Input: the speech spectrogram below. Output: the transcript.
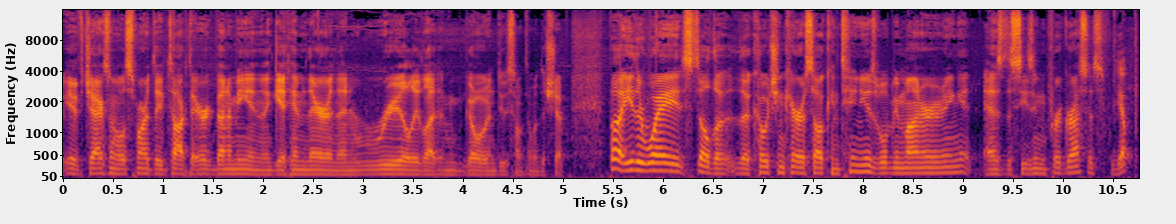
if Jacksonville was smart, they'd talk to Eric Bieniemy and then get him there, and then really let him go and do something with the ship. But either way, it's still the the coaching carousel continues. We'll be monitoring it as the season progresses. Yep.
